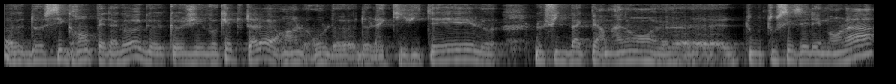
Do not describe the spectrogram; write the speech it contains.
de ces grands pédagogues que j'évoquais tout à l'heure, hein, le rôle de, l'activité, le, feedback permanent, euh, tous ces éléments-là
